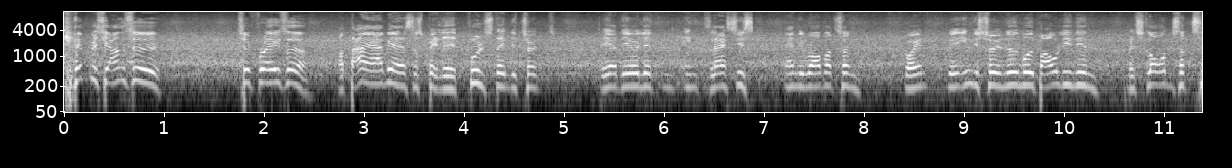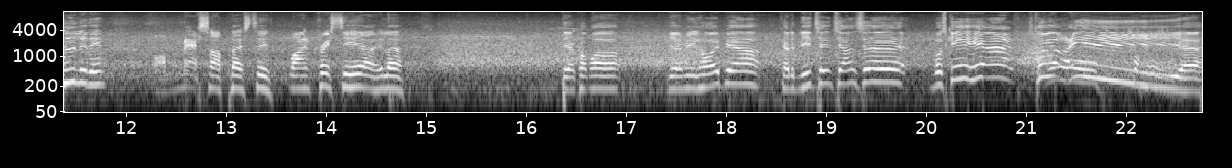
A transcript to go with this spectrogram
Kæmpe chance til Fraser. Og der er vi altså spillet fuldstændig tyndt. Det her det er jo lidt en, en klassisk Andy Robertson. Går ind, vil egentlig søge ned mod baglinjen, men slår den så tidligt ind. Og masser af plads til Ryan Christie her. Eller Der kommer Emil Højbjerg. Kan det blive til en chance? Måske her. Stryger. Ej, ja.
